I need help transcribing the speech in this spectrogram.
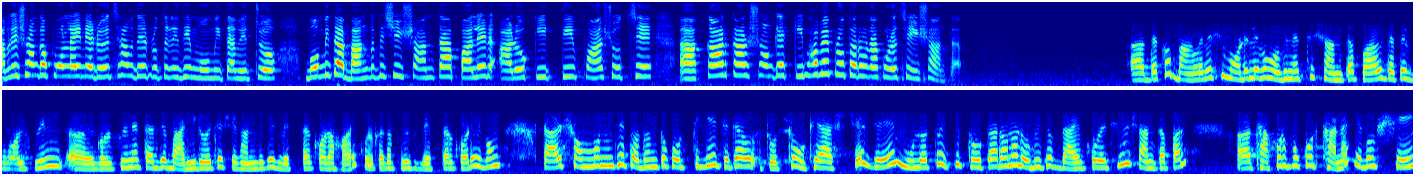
আমাদের সঙ্গে ফোন লাইনে রয়েছে আমাদের প্রতিনিধি মৌমিতা মিত্র। মৌমিতা, বাংলাদেশি শান্তা পালের আরও কীর্তি ফাঁস হচ্ছে। কার কার সঙ্গে কীভাবে প্রতারণা করেছে এই শান্তা? দেখো, বাংলাদেশি মডেল এবং অভিনেত্রী শান্তা পাল যাকে গল্ফগ্রিন গল্ফগ্রিনের তার যে বাড়ি রয়েছে, সেখান থেকে গ্রেফতার করা হয়। কলকাতা পুলিশ গ্রেফতার করে এবং তার সম্বন্ধে তদন্ত করতে গিয়ে যেটা তথ্য উঠে আসছে যে, মূলত একটি প্রতারণার অভিযোগ দায়ের করেছিলেন শান্তা পাল ঠাকুরপুকুর থানায় এবং সেই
